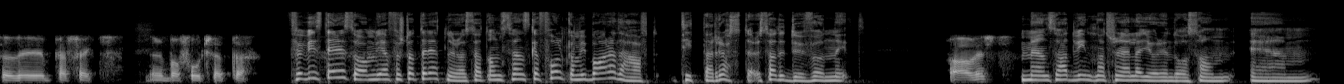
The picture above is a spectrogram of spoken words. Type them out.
Så det är perfekt. Nu är det bara att fortsätta. För visst är det så, om vi har förstått det rätt nu då, så att om svenska folk, om vi bara hade haft tittarröster så hade du vunnit. Ja, visst. Men så hade vi internationella juryn då som ehm,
